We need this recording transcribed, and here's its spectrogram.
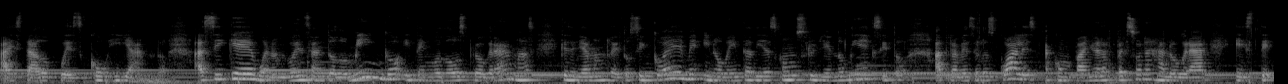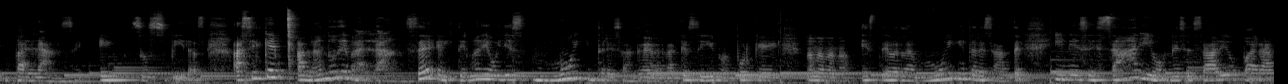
ha estado pues cojeando. Así que bueno, vivo en Santo Domingo y tengo dos programas que se llaman Reto 5M y 90 días construyendo mi éxito a través de los cuales acompaño a las personas a lograr este balance en sus vidas. Así que hablando de balance, el tema de hoy es muy interesante, de verdad que sí, no es porque, no, no, no, no, es de verdad muy interesante y necesario, necesario para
